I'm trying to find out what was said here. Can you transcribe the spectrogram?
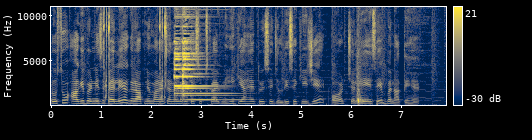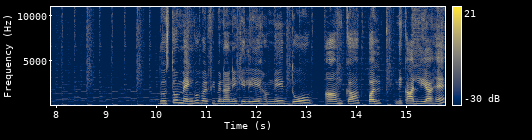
दोस्तों, आगे बढ़ने से पहले अगर आपने हमारा चैनल अभी तक सब्सक्राइब नहीं किया है तो इसे जल्दी से कीजिए और चलिए इसे बनाते हैं। दोस्तों, मैंगो बर्फ़ी बनाने के लिए हमने दो आम का पल्प निकाल लिया है।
